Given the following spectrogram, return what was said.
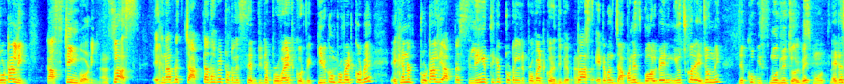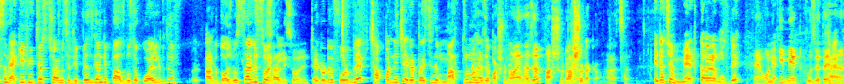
টোটালি কাস্টিং বডি আচ্ছা। প্লাস এখানে আপনার চারটা ধাপে টোটালি সেফটিটা প্রোভাইড করবে। কীরকম প্রোভাইড করবে? এখানে টোটালি আপনার সিলিং এর থেকে টোটালি প্রোভাইড করে দিবে। প্লাস আচ্ছা। এটা মানে জাপানিজ বল বেন ইউজ করে এই জন্যই যে খুব স্মুথলি চলবে। এটা সেম একই ফিচার্স ছয় মাসের রিপ্লেস গ্যারান্টি পাঁচ বছর কোয়ালিটি আর দশ বছর সার্ভিস ওয়ারেন্টি এটা টোটাল ফোর ব্লেড ছাপ্পান্ন নিচে এটা প্রাইস মাত্র নয় হাজার পাঁচশো নয় হাজার পাঁচশো টাকা। 500 টাকা। আচ্ছা। এটা হচ্ছে ম্যাট কালারের মধ্যে। হ্যাঁ অনেকেই ম্যাট খোঁজে তাই হ্যাঁ না?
